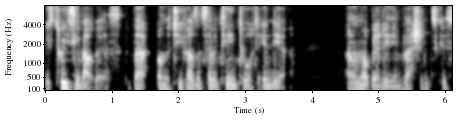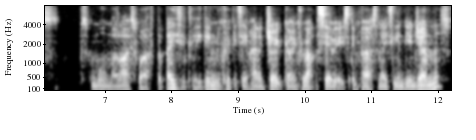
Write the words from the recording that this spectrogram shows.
is tweeting about this that on the 2017 tour to India, and I'm not going to do the impressions because more than my life's worth. But basically, the England cricket team had a joke going throughout the series impersonating Indian journalists.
